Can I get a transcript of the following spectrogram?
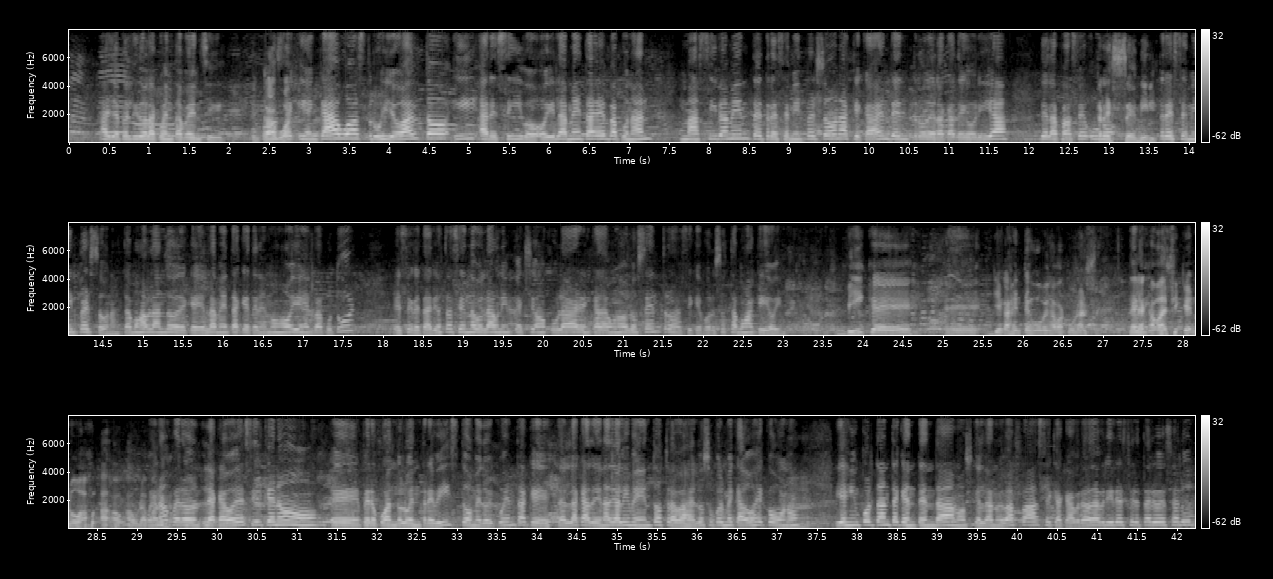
Ay, he perdido la cuenta, Penchi. En Caguas. y en Caguas, Trujillo Alto y Arecibo. Hoy la meta es vacunar masivamente 13.000 personas que caen dentro de la categoría de la fase 1. 13.000. 13.000 personas. Estamos hablando de que es la meta que tenemos hoy en el Vacutur. El secretario está haciendo ¿verdad? una inspección ocular en cada uno de los centros, así que por eso estamos aquí hoy. Vi que eh, llega gente joven a vacunarse. Usted le acaba de decir que no a, una Bueno, pero le acabo de decir que no, eh, pero cuando lo entrevisto me doy cuenta que está en la cadena de alimentos, trabaja en los supermercados Econo, y es importante que entendamos que en la nueva fase que acaba de abrir el secretario de Salud,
